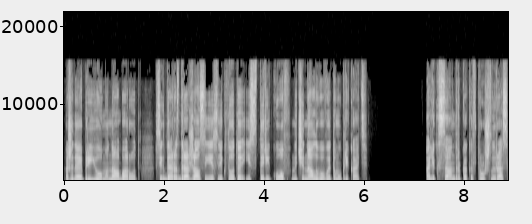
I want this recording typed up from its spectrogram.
ожидая приема. Наоборот, всегда раздражался, если кто-то из стариков начинал его в этом упрекать. Александр, как и в прошлый раз,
